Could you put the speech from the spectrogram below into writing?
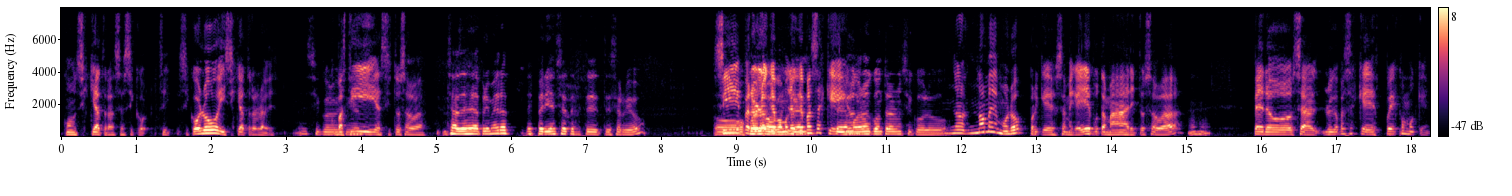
con psiquiatra, o sea, psico- psi- psicólogo y psiquiatra a la vez. Con pastillas y toda esa va. O sea, desde la primera experiencia te, te, te sirvió. ¿O Sí, fue- pero lo que- lo que pasa es que Te yo- demoró encontrar un psicólogo. No, no me demoró porque, o sea, me caí de puta madre y toda esa va. Pero, o sea, lo que pasa es que después como que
